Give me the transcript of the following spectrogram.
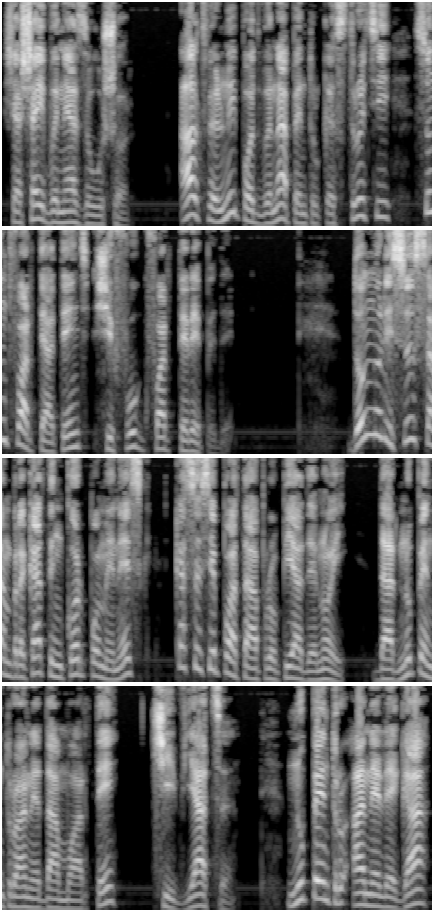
și așa îi vânează ușor. Altfel nu-i pot vâna pentru că struții sunt foarte atenți și fug foarte repede. Domnul Isus s-a îmbrăcat în corp omenesc ca să se poată apropia de noi, dar nu pentru a ne da moarte, ci viață. Nu pentru a ne lega,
